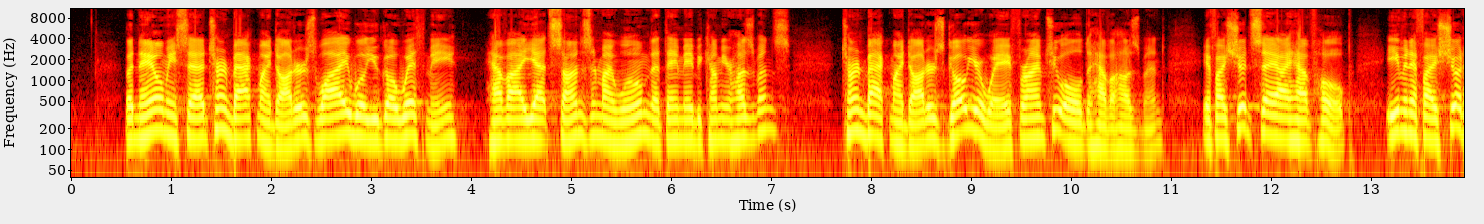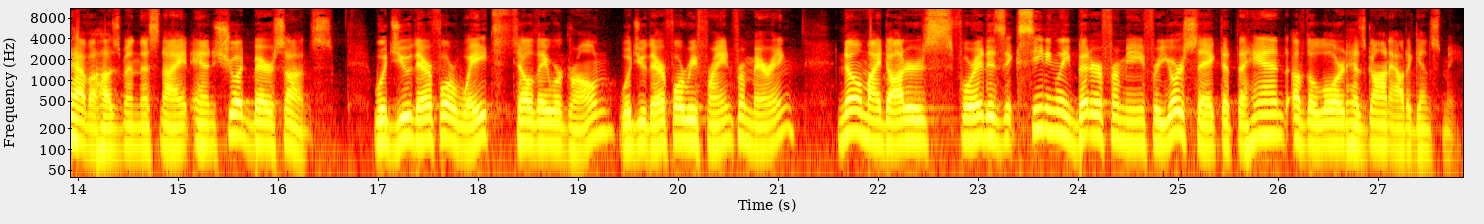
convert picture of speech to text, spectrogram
But Naomi said, Turn back, my daughters. Why will you go with me? Have I yet sons in my womb that they may become your husbands? Turn back, my daughters. Go your way, for I am too old to have a husband. If I should say I have hope, even if I should have a husband this night and should bear sons, would you therefore wait till they were grown? Would you therefore refrain from marrying? No, my daughters, for it is exceedingly bitter for me for your sake that the hand of the Lord has gone out against me.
